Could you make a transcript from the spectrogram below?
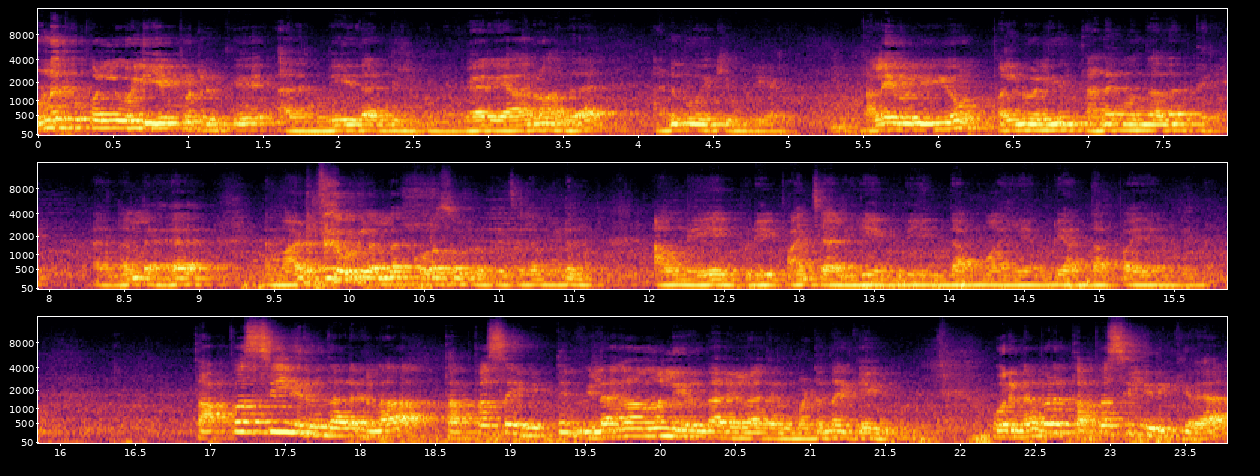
உனக்கு பல்லு வலி எப்படி இருக்கு அதை நீ தான் டீல் பண்ணும் வேற யாரும் அதை அனுபவிக்க முடியாது. தலைவலியும் பல்வலியும் தனக்கு வந்தால் தான் தெரியும். அதனால நம்ம அடுத்தவங்களெல்லாம் குறை சொல்ற பிரச்சனை விடணும். அவங்க ஏன் இப்படி பாஞ்சாலி ஏன் இப்படி இந்த அம்மா ஏன் இப்படி அந்த அப்பா ஏன் இப்படி? தப்பஸில் இருந்தார்களா? தப்பஸை விட்டு விலகாமல் இருந்தார்களாங்கிறது மட்டும்தான் கேள்வி. ஒரு நபர் தபஸில் இருக்கிறார்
